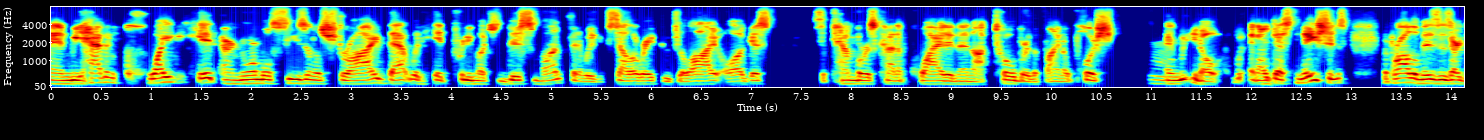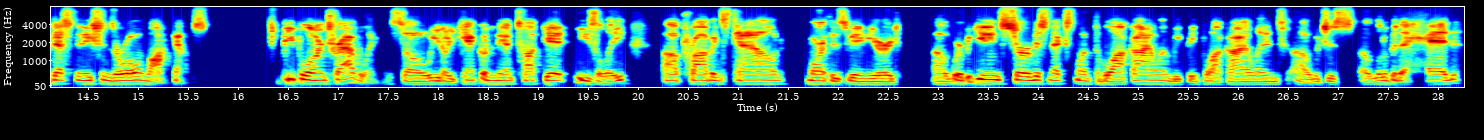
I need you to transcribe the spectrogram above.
and we haven't quite hit our normal seasonal stride. That would hit pretty much this month, and it would accelerate through July, August. September is kind of quiet, and then October, the final push. Mm. And we, you know, and our destinations. The problem is, is our destinations are all in lockdowns. People aren't traveling, so you know you can't go to Nantucket easily. Uh, Provincetown, Martha's Vineyard, uh, we're beginning service next month to Block Island. We think Block Island, uh, which is a little bit ahead,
